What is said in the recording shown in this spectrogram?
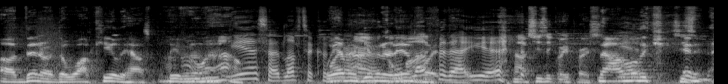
uh, dinner at the Wakile house. Believe it or Oh, not. wow. Yes, I'd love to cook. We for haven't her. given her the I'd love invite. for that. Yeah. No, she's a great person. No, I'm Yeah. only She's kidding.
